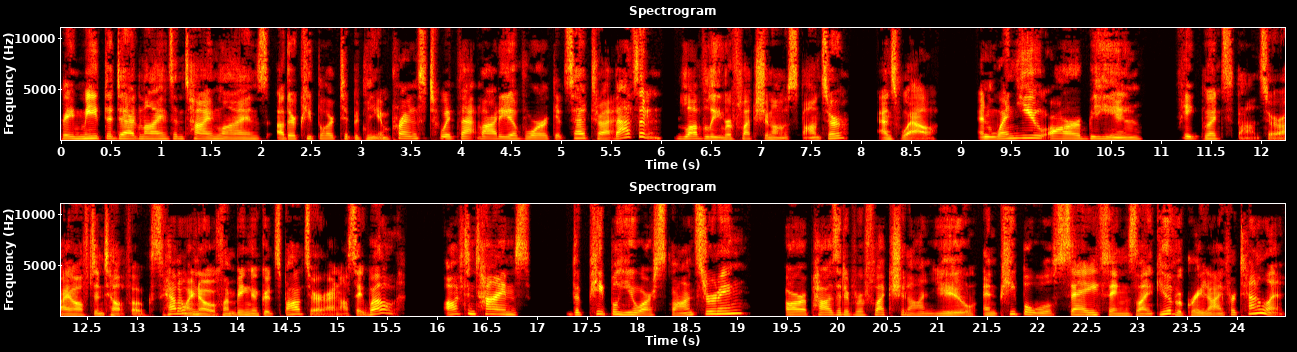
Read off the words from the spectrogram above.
They meet the deadlines and timelines. Other people are typically impressed with that body of work, etc. That's a lovely reflection on the sponsor as well. And when you are being a good sponsor, I often tell folks, how do I know if I'm being a good sponsor? And I'll say, well, oftentimes the people you are sponsoring are a positive reflection on you. And people will say things like, you have a great eye for talent.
